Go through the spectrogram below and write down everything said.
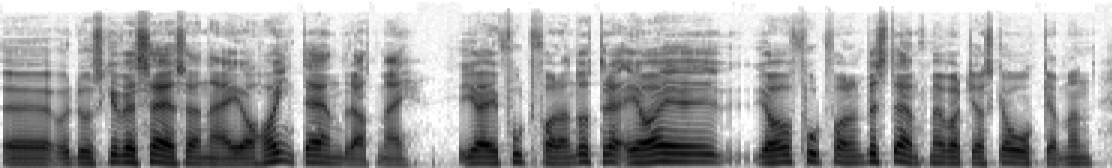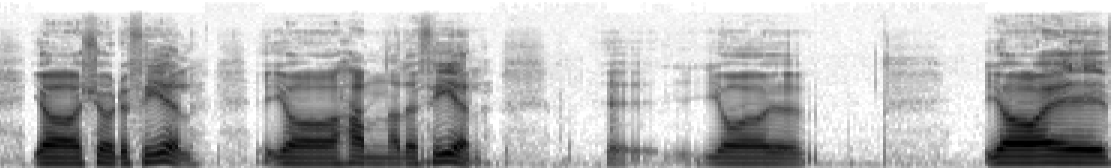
Eh, och då skulle jag säga så här, nej jag har inte ändrat mig. Jag är fortfarande åt, jag, är, jag har fortfarande bestämt mig vart jag ska åka men jag körde fel. Jag hamnade fel. Eh, Jag, jag är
